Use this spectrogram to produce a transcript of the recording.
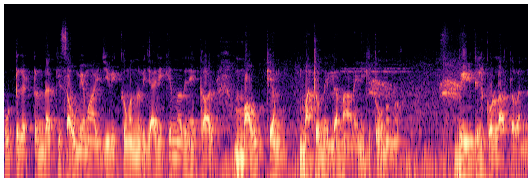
കൂട്ടുകെട്ടുണ്ടാക്കി സൗമ്യമായി ജീവിക്കുമെന്ന് വിചാരിക്കുന്നതിനേക്കാൾ മൗഢ്യം മറ്റൊന്നില്ലെന്നാണ് എനിക്ക് തോന്നുന്നത്. വീട്ടിൽ കൊള്ളാത്തവൻ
